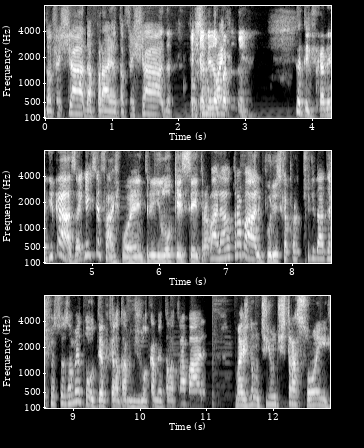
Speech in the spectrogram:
tá fechada, a praia tá fechada. Então você, vai... você tem que ficar dentro de casa. Aí o que, que você faz? Pô, entre enlouquecer e trabalhar, eu trabalho. Por isso que a produtividade das pessoas aumentou. O tempo que ela estava em deslocamento, ela trabalha. Mas não tinham distrações.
